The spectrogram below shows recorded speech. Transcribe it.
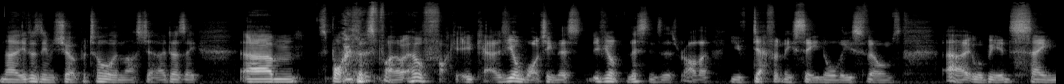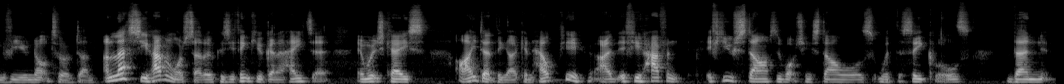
No, he doesn't even show up at all in Last Jedi, does he? Um, spoilers, by the way. Oh fuck it, who cares? If you're watching this, if you're listening to this, rather, you've definitely seen all these films. Uh, it would be insane for you not to have done, unless you haven't watched Solo because you think you're going to hate it. In which case, I don't think I can help you. I, if you haven't, if you started watching Star Wars with the sequels, then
